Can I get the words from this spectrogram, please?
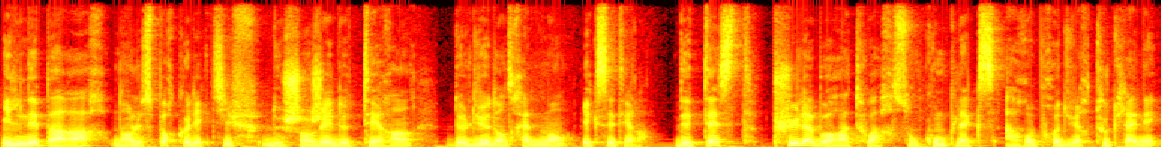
Il n'est pas rare, dans le sport collectif, de changer de terrain, de lieu d'entraînement, etc. Des tests plus laboratoires sont complexes à reproduire toute l'année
